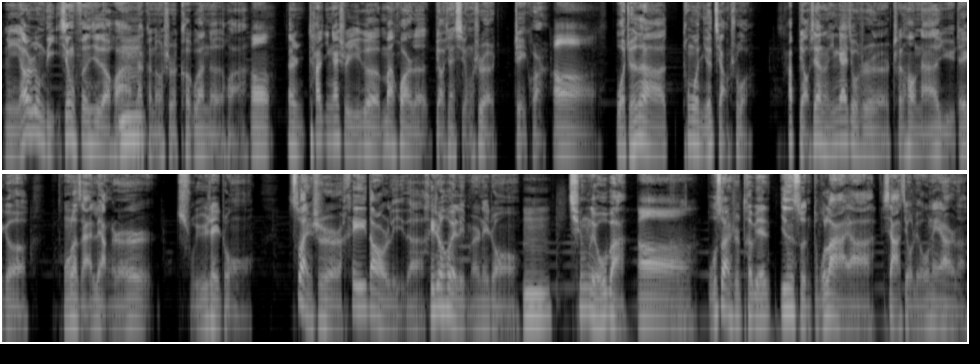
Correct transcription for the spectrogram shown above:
你要是用理性分析的话，嗯那可能是客观的话，嗯但是它应该是一个漫画的表现形式这一块儿。啊，我觉得啊，通过你的讲述，它表现的应该就是陈浩南与这个童乐仔两个人儿属于这种算是黑道里的黑社会里面那种嗯清流吧，啊，不算是特别阴损毒辣呀、下九流那样的，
